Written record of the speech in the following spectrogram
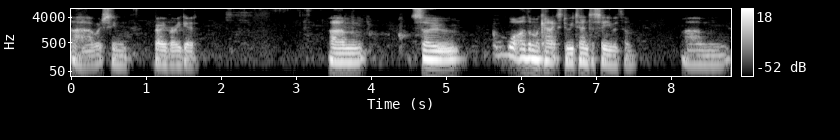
uh, which seem very very good. Um, so, what other mechanics do we tend to see with them? Um,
